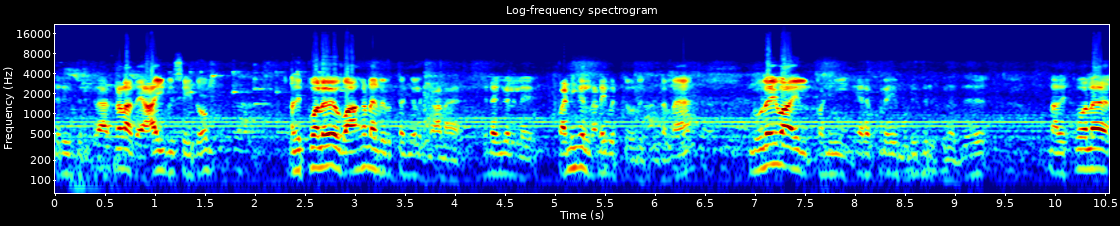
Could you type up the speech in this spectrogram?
தெரிவித்திருக்கிறார்கள். அதை ஆய்வு செய்தோம். அதைப் போலவே வாகன நிறுத்தங்களுக்கான இடங்களிலே பணிகள் நடைபெற்று வருகின்றன. நுழைவாயில் பணி ஏறக்குறைய முடிந்திருக்கிறது. அதைப் போல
